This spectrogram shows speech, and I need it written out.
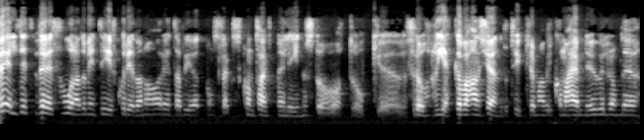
väldigt, väldigt förvånad om inte IFK redan har etablerat någon slags kontakt med Linus då och, och eh, för att reka vad han känner och tycker om han vill komma hem nu eller om det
